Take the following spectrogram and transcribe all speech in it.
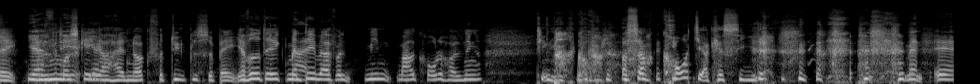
af, ja, uden fordi, måske ja. at have nok fordybelse bag. Jeg ved det ikke, men Nej. det er i hvert fald mine meget korte holdninger. Din meget korte. og så kort, jeg kan sige det. men øh,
